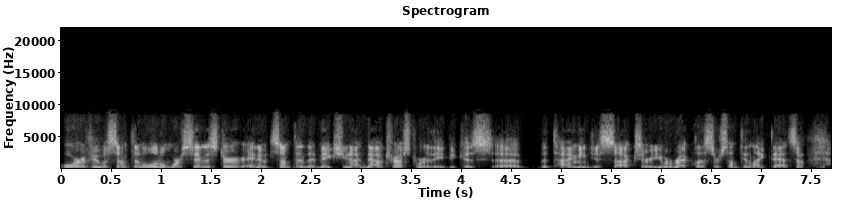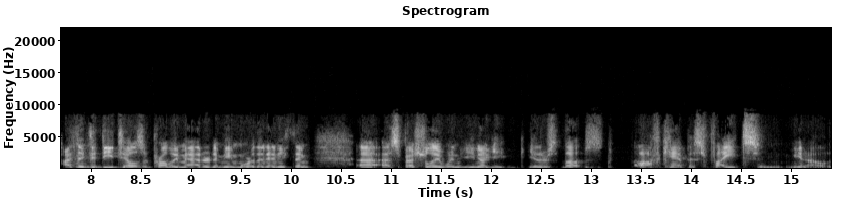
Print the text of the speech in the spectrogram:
or if it was something a little more sinister and it's something that makes you not now trustworthy because uh, the timing just sucks or you were reckless or something like that. So I think the details would probably matter to me more than anything, uh, especially when, you know, you, you, there's the, off-campus fights and you know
